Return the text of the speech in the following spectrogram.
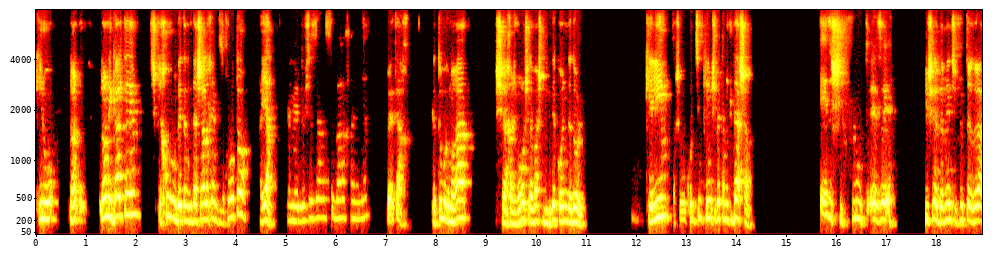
כאילו, לא, לא ניגלתם, תשכחו מבית המקדש שהיה לכם, תזכרו אותו, היה. הם ידעו שזה הסיבה לחגיגה? בטח. כתוב בגמרא שאחשוורוש לבש בגדי כהן גדול. כלים, תחשבו, קונצים כלים של בית המקדש שם. איזה שפלות, איזה... אי אפשר לדמיין שפלות יותר גדולה.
